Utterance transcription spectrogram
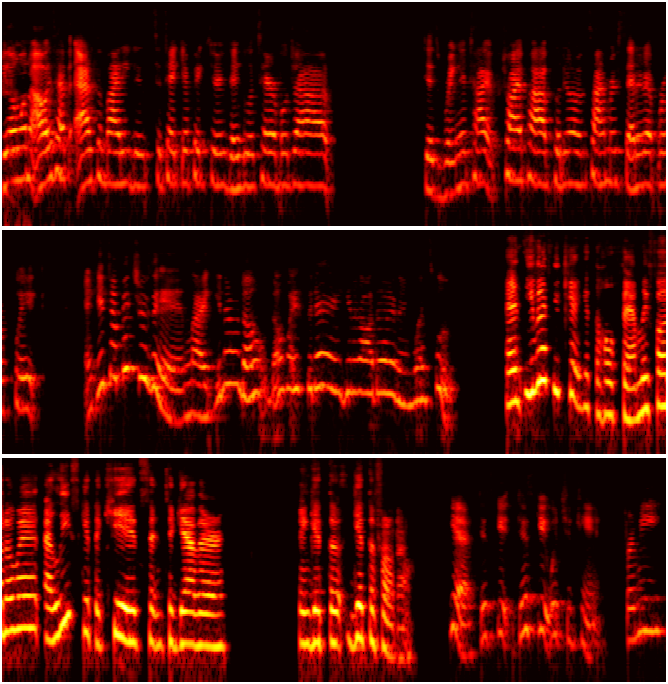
don't want to always have to ask somebody to, to take your pictures. They do a terrible job. Just bring a tri- tripod, put it on the timer, set it up real quick, and get your pictures in. Like, you know, don't don't waste the day. Get it all done in one swoop. And even if you can't get the whole family photo in, at least get the kids sitting together and get the get the photo. Yeah, just get just get what you can. For me,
